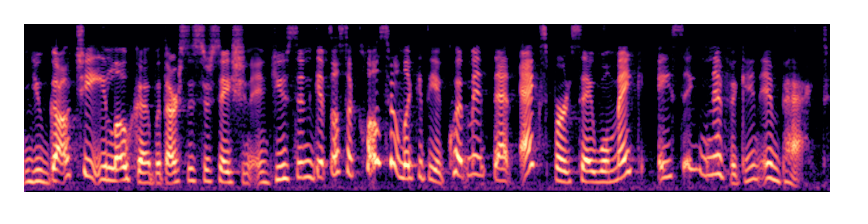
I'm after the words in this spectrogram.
Ugochi Iloka with our sister station in Houston gives us a closer look at the equipment that experts say will make a significant impact.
